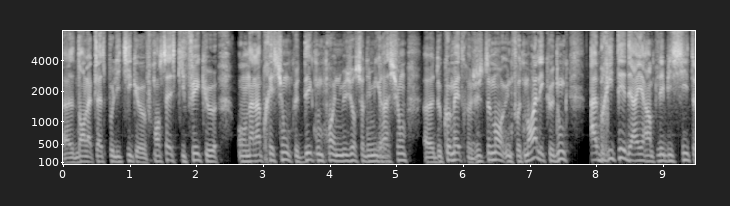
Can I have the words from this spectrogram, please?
euh, dans la classe politique française qui fait que on a l'impression que dès qu'on prend une mesure sur l'immigration, de commettre justement une faute morale et que donc abriter derrière un plébiscite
